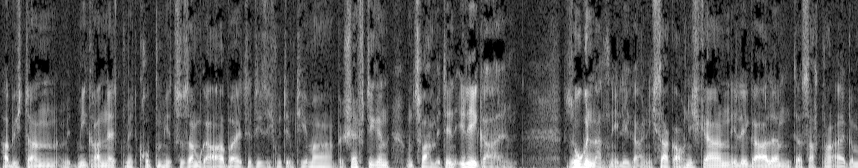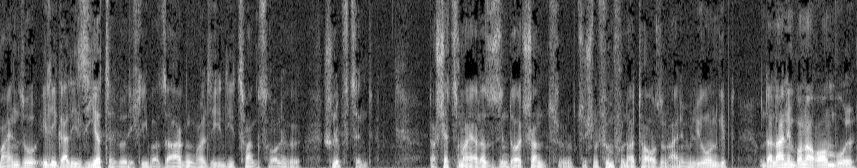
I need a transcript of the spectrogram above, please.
habe ich dann mit Migranet, mit Gruppen hier zusammengearbeitet, die sich mit dem Thema beschäftigen und zwar mit den Illegalen. Sogenannten Illegalen. Ich sage auch nicht gern Illegale, das sagt man allgemein so. Illegalisierte würde ich lieber sagen, weil sie in die Zwangsrolle geschlüpft sind. Da schätzt man ja, dass es in Deutschland äh, zwischen 500.000 und eine Million gibt und allein im Bonner Raum wohl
